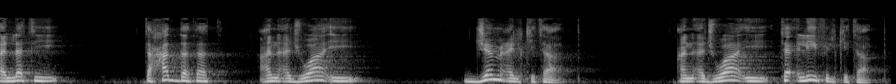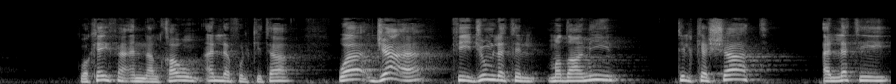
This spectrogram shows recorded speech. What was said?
التي تحدثت عن أجواء جمع الكتاب عن أجواء تأليف الكتاب وكيف أن القوم ألفوا الكتاب. وجاء في جملة المضامين تلك الشاة التي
